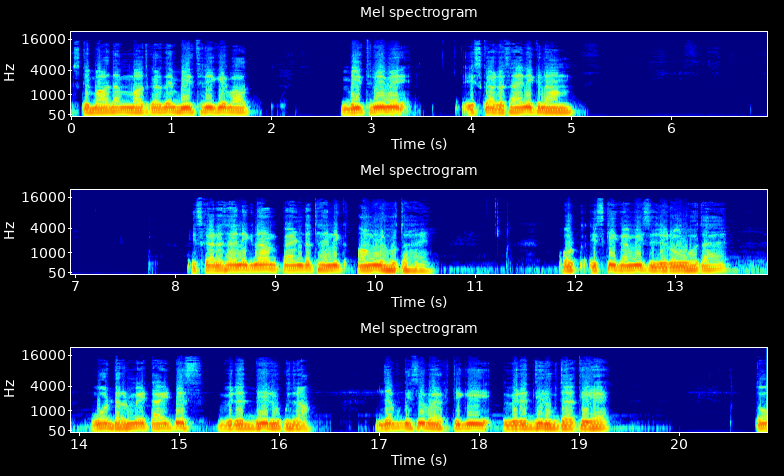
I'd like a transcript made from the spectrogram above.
उसके बाद हम बात करते हैं बी थ्री के बाद। बी थ्री में इसका रासायनिक नाम इसका रासायनिक नाम पेंटाथेनिक अम्ल होता है। और इसकी कमी से जो रोग होता है, वो डर्मेटाइटिस वृद्धि रुकना जब किसी व्यक्ति की वृद्धि रुक जाती है तो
